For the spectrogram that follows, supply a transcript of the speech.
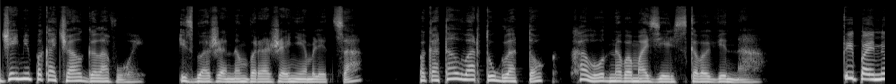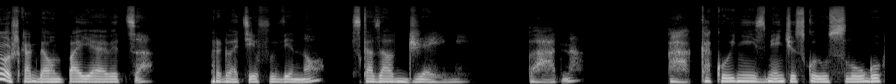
Джейми покачал головой и с блаженным выражением лица покатал во рту глоток холодного мазельского вина. «Ты поймешь, когда он появится», — проглотив вино, сказал Джейми. «Ладно. А какую неизменческую услугу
